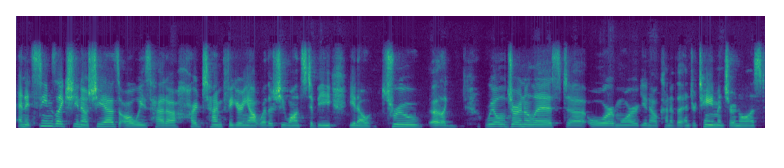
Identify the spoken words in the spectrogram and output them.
and it seems like she, you know, she has always had a hard time figuring out whether she wants to be, you know, true uh, like real journalist uh, or more, you know, kind of the entertainment journalist.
